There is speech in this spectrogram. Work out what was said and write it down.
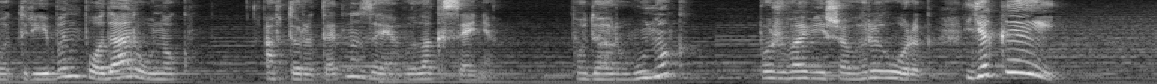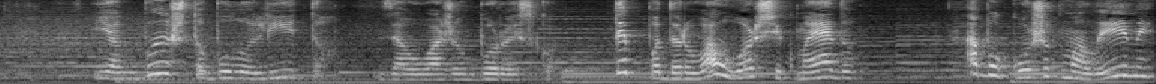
Потрібен подарунок, авторитетно заявила Ксеня. Подарунок? пожвавішав Григорик. Який? Якби ж то було літо, зауважив Бориско, ти б подарував горщик меду або кошик малини,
